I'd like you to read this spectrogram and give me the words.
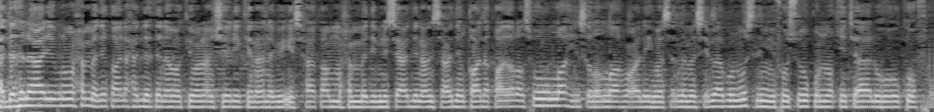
حدثنا علي بن محمد قال حدثنا وكيع عن شريك عن أبي إسحاق عن محمد بن سعد عن سعد قال قال رسول الله صلى الله عليه وسلم سباب المسلم فسوق وقتاله كفر.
